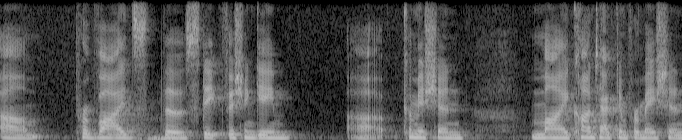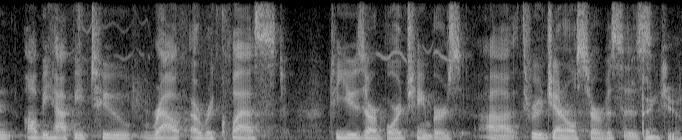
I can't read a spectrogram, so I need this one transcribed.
um, provides the State Fish and Game uh, Commission my contact information, I'll be happy to route a request to use our board chambers uh, through general services. Thank you.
